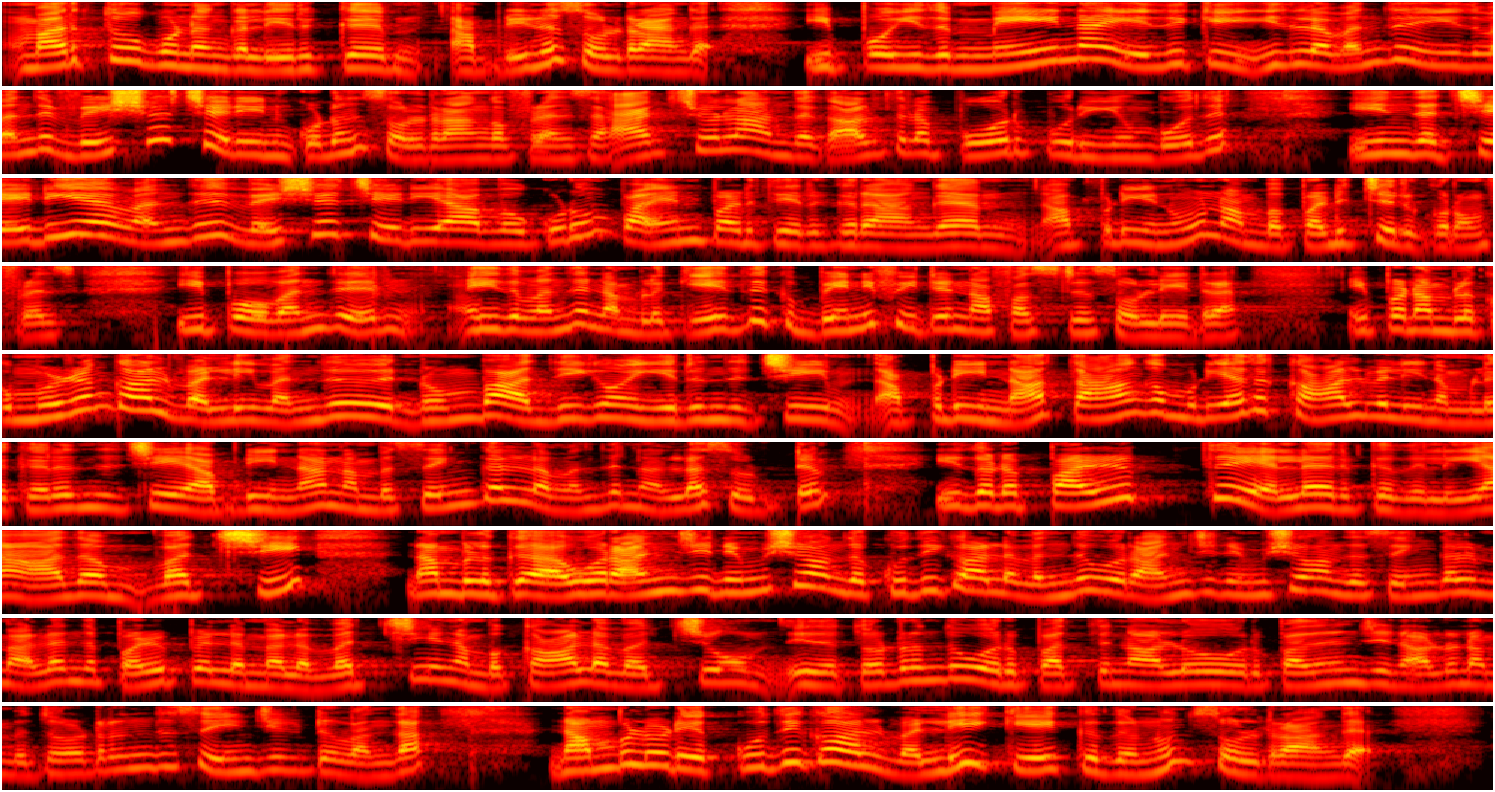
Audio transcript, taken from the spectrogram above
மருத்துவ குணங்கள் இருக்குது அப்படின்னு சொல்கிறாங்க இப்போது இது மெயினாக எதுக்கு இதில் வந்து இது வந்து விஷ செடின்னு கூட சொல்கிறாங்க ஃப்ரெண்ட்ஸ் ஆக்சுவலாக அந்த காலத்தில் போர் புரியும் போது இந்த செடியை வந்து விஷ செடியாக கூட பயன்படுத்தி இருக்கிறாங்க அப்படின்னும் நம்ம படிச்சிருக்கிறோம் ஃப்ரெண்ட்ஸ் இப்போது வந்து இது வந்து நம்மளுக்கு எதுக்கு பெனிஃபிட்டு நான் ஃபஸ்ட்டு சொல்லிடுறேன். இப்போ நம்மளுக்கு முழங்கால் வலி வந்து ரொம்ப அதிகம் இருந்துச்சு. அப்படின்னா தாங்க முடியாத கால்வலி நம்மளுக்கு இருந்துச்சு அப்படின்னா நம்ம செங்கலில் வந்து நல்லா சுட்டு இதோட பழுத்து எல்லாம் இருக்குது இல்லையா? அதை வச்சு நம்மளுக்கு ஒரு அஞ்சு நிமிஷம் அந்த குதிகாலை வந்து ஒரு அஞ்சு நிமிஷம் அந்த செங்கல் மேலே அந்த பழுப்பெல்லை மேலே வச்சு நம்ம காலை வச்சோம். இதை தொடர்ந்து ஒரு பத்து நாளோ ஒரு பதினஞ்சு நாளோ நம்ம தொடர்ந்து செஞ்சுக்கிட்டு வந்தால் நம்மளுடைய குதிகால் வலி கேட்குதுன்னு சொல்கிறாங்க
